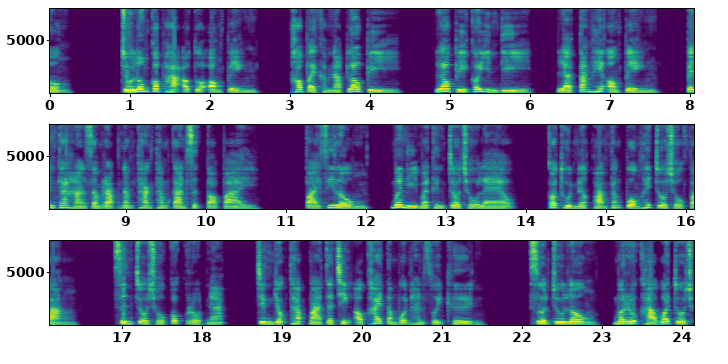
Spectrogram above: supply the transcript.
ลง จูลงก็พาเอาตัวอองเป๋งเข้าไปคำนับเล่าปี เล่าปีก็ยินดี แล้วตั้งให้อองเป๋งเป็นทหารสำหรับนำทางทำการศึกต่อไป ฝ่ายซีหลงเมื่อหนีมาถึงโจโฉแล้ว ก็ทูลเนื้อความทั้งปวงให้โจโฉฟัง ซึ่งโจโฉก็โกรธนัก จึงยกทัพมาจะชิงเอาค่ายตำบลฮันซุยคืน ส่วนจูลงเมื่อรู้ข่าวว่าโจโฉ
